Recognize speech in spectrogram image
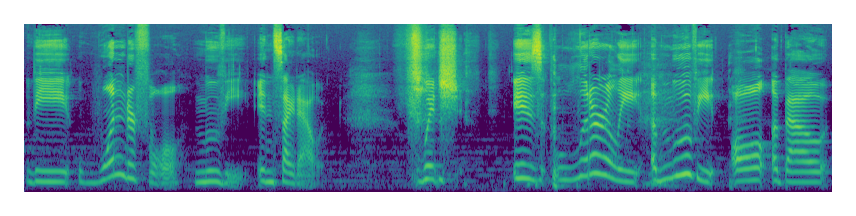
the wonderful movie Inside Out, which is literally a movie all about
